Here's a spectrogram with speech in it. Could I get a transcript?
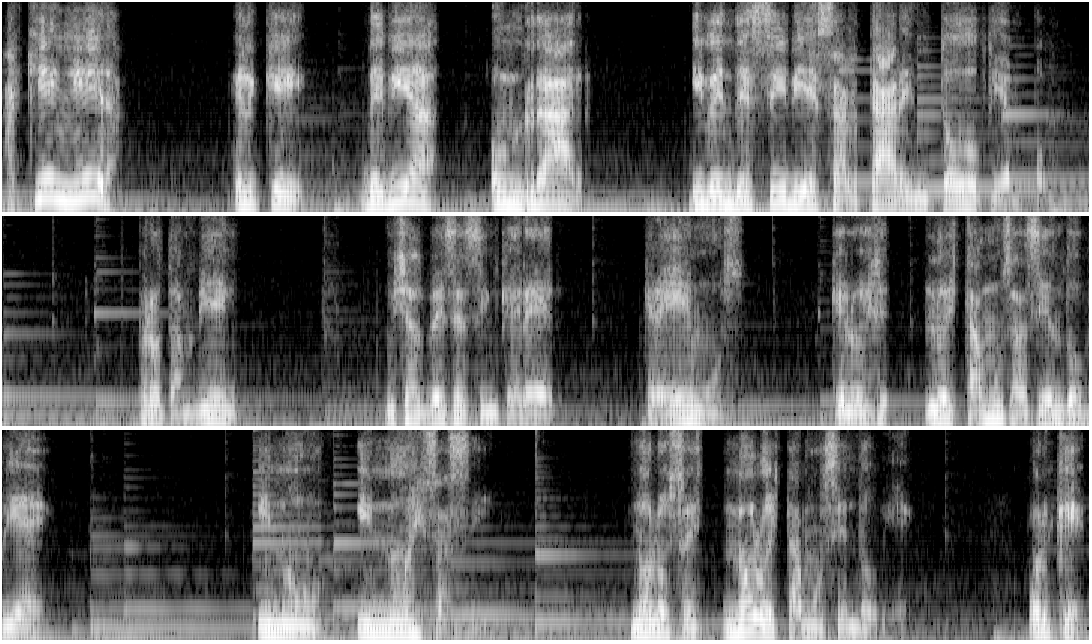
a quién era el que debía honrar y bendecir y exaltar en todo tiempo. Pero también muchas veces sin querer creemos que lo, lo estamos haciendo bien y no, y no es así. No lo, no lo estamos haciendo bien. ¿Por qué?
